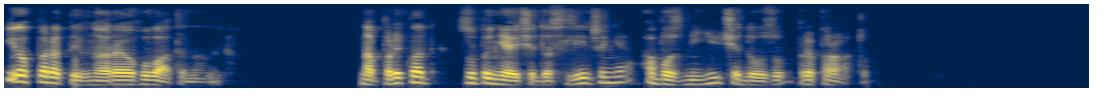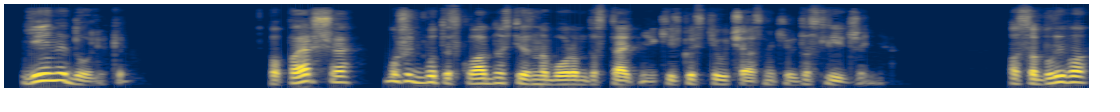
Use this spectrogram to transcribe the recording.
і оперативно реагувати на них, наприклад, зупиняючи дослідження або змінюючи дозу препарату. Є й недоліки. По-перше, можуть бути складності з набором достатньої кількості учасників дослідження, особливо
